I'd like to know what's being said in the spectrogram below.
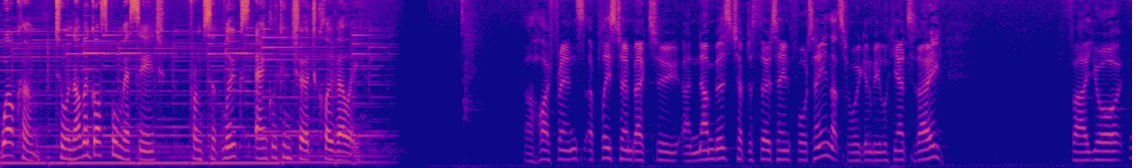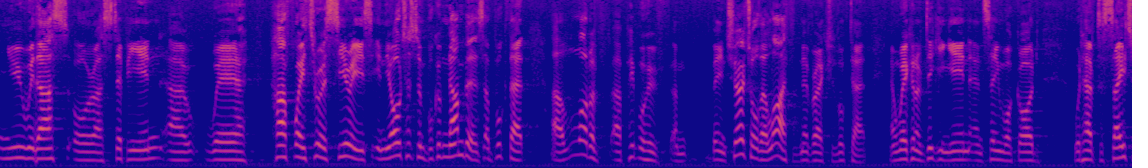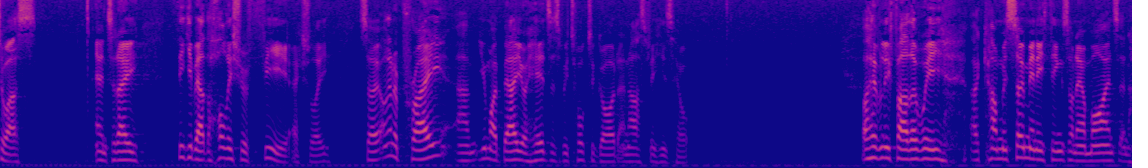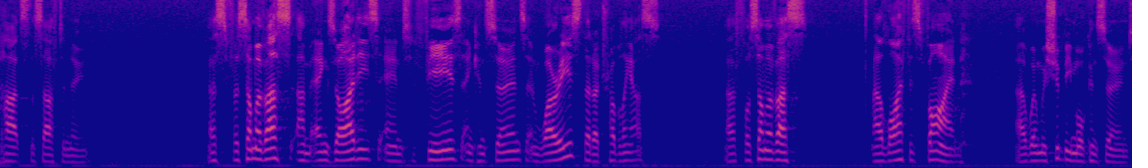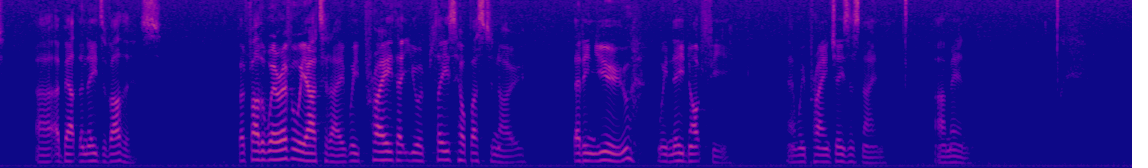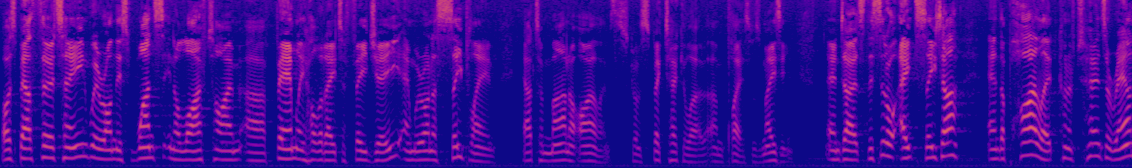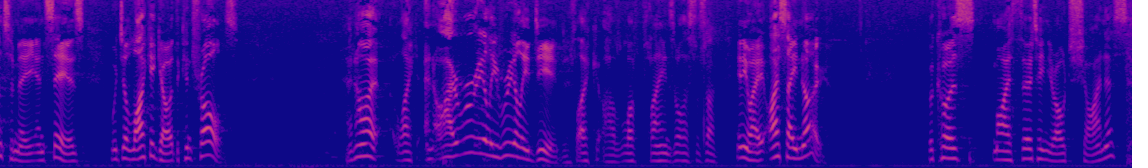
Welcome to another gospel message from St Luke's Anglican Church, Clovelly. Uh, hi, friends. Uh, please turn back to uh, Numbers chapter 13, 14. That's what we're going to be looking at today. If uh, you're new with us or uh, stepping in, uh, we're halfway through a series in the Old Testament book of Numbers, a book that a lot of people who've um, been in church all their life have never actually looked at. And we're kind of digging in and seeing what God would have to say to us and today thinking about the whole issue of fear, actually. So I'm going to pray. Um, you might bow your heads as we talk to God and ask for His help. Our Heavenly Father, we uh, come with so many things on our minds and hearts this afternoon. As for some of us, um, anxieties and fears and concerns and worries that are troubling us. Uh, for some of us, our life is fine uh, when we should be more concerned uh, about the needs of others. But Father, wherever we are today, we pray that you would please help us to know that in you we need not fear. And we pray in Jesus' name. Amen. I was about 13. We were on this once in a lifetime uh, family holiday to Fiji, and we were on a seaplane out to Mana Island. It's kind of spectacular um, place. It was amazing. And uh, it's this little eight seater, and the pilot kind of turns around to me and says, Would you like a go at the controls? And I like, and I really, really did. Like, I love planes and all this stuff. Anyway, I say no because my 13-year-old shyness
